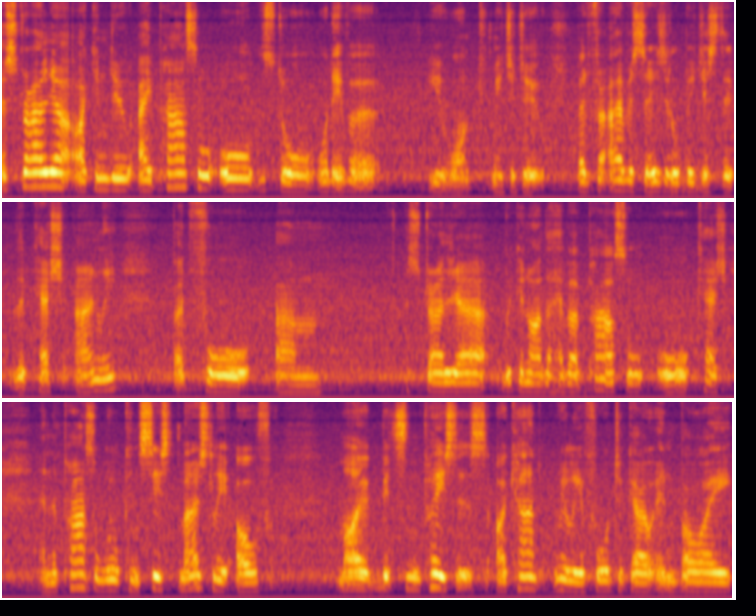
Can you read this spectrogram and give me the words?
Australia I can do a parcel or the store whatever you want me to do. But for overseas it'll be just the, the cash only. But for um, Australia we can either have a parcel or cash and the parcel will consist mostly of my bits and pieces. I can't really afford to go and buy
